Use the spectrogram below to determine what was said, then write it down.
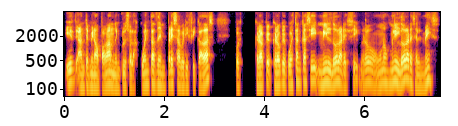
Y han terminado pagando. Incluso las cuentas de empresas verificadas, pues creo que, creo que cuestan casi mil dólares, sí, creo, unos mil dólares el mes.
